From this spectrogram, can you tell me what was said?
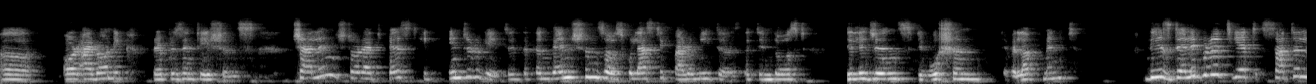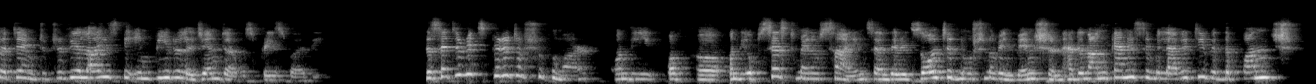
uh, or ironic representations challenged or at best interrogated the conventions or scholastic parameters that endorsed diligence, devotion, development. These deliberate yet subtle attempt to trivialize the imperial agenda was praiseworthy. The satiric spirit of Shukumar on the, of, uh, on the obsessed men of science and their exalted notion of invention had an uncanny similarity with the Punch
